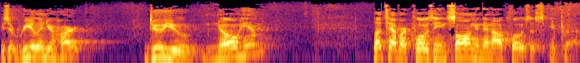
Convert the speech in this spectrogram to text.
Is it real in your heart? Do you know Him? Let's have our closing song and then I'll close us in prayer.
